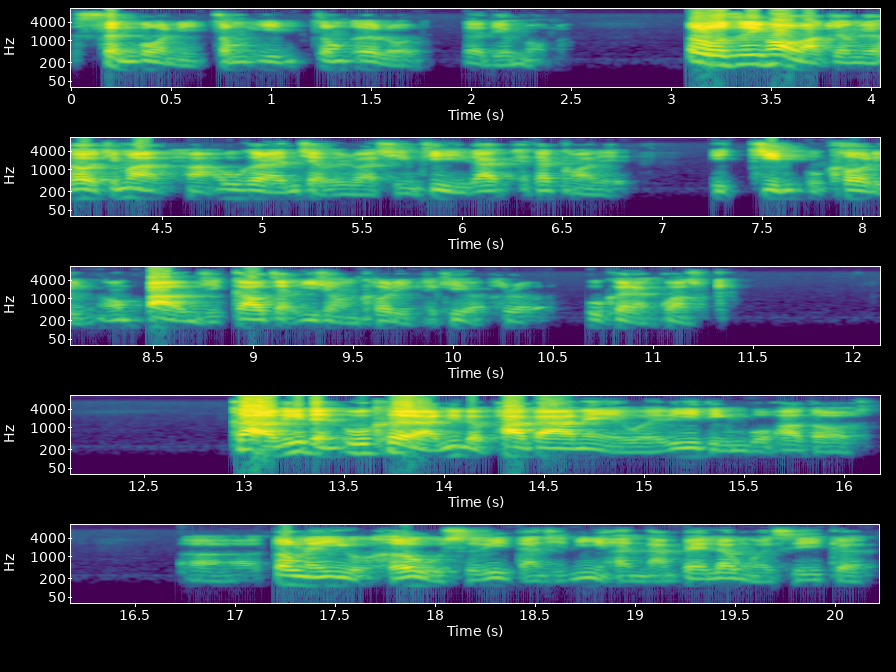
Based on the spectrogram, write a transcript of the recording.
胜过你中英中俄罗的联盟。俄罗斯一看话强以后，起码啊乌克兰接的话，身体来给他看的，已经有可能，我们百分之九十以上的可能会去俄罗乌克兰挂出去。靠，你连乌克兰你都怕干呢？话你一定无法度。呃，当然有核武实力，但是你很难被认为是一个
